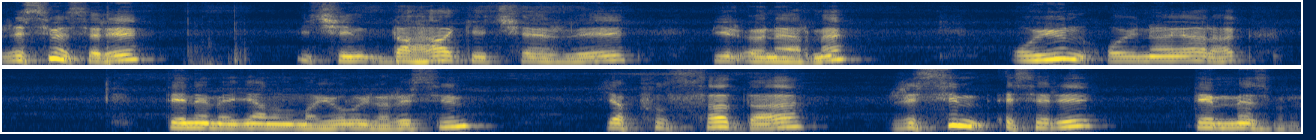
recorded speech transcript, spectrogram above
Resim eseri için daha geçerli bir önerme oyun oynayarak deneme yanılma yoluyla resim yapılsa da resim eseri denmez buna.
